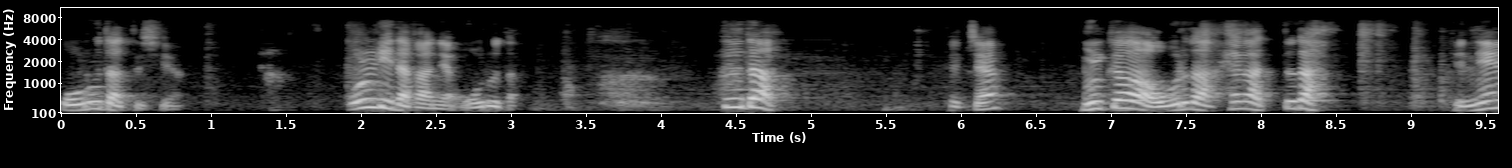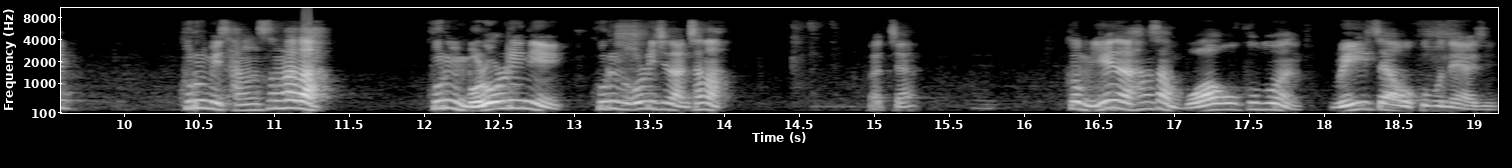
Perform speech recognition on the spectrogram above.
오르다 뜻이야. 올리다가 아니야. 오르다. 뜨다. 됐죠? 물가가 오르다. 해가 뜨다. 됐니? 구름이 상승하다. 구름이 뭘 올리니? 구름이 올리진 않잖아. 맞죠? 그럼 얘는 항상 뭐하고 구분? raise하고 구분해야지.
